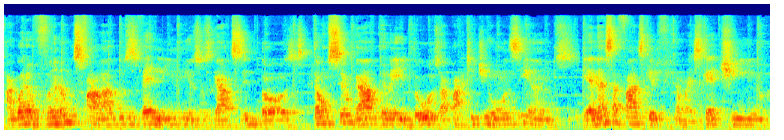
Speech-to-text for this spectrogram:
Agora vamos falar dos velhinhos, os gatos idosos. Então o seu gato ele é idoso a partir de 11 anos. E é nessa fase que ele fica mais quietinho,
